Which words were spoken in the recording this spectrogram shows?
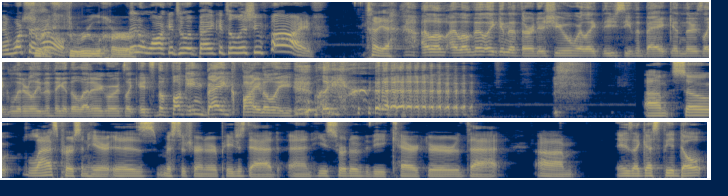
And what the sort hell? of through her. they don't walk into a bank until issue five. Oh yeah. I love I love that like in the third issue where like you see the bank and there's like literally the thing in the lettering where it's like it's the fucking bank finally like Um, so last person here is Mr. Turner, Paige's dad, and he's sort of the character that um, is, I guess, the adult.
